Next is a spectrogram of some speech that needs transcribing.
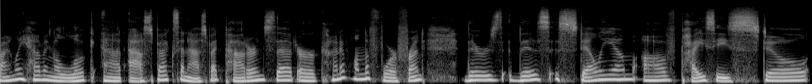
Finally having a look at aspects and aspect patterns that are kind of on the forefront. There's this stellium of Pisces still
